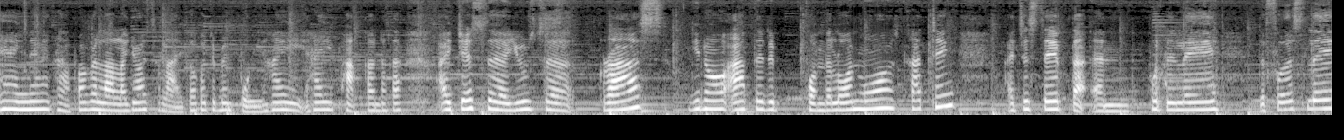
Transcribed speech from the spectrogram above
แห้งเนี่ยนะคะ เพราะเวลาเราย่อยสลายเขาก็จะเป็นปุ๋ยให้ให้ผักกันนะคะ I just uh, use uh, grass you know after the from the lawnmower cutting I just save that and put the lay the first lay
